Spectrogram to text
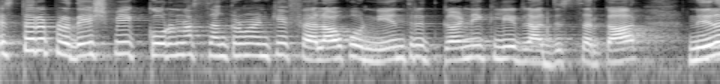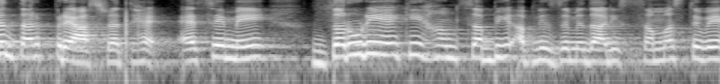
इस तरह प्रदेश में कोरोना संक्रमण के फैलाव को नियंत्रित करने के लिए राज्य सरकार निरंतर प्रयासरत है। ऐसे में ज़रूरी है कि हम सब भी अपनी ज़िम्मेदारी समझते हुए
